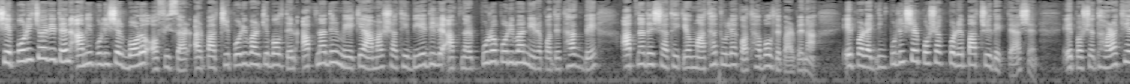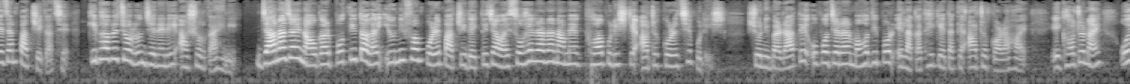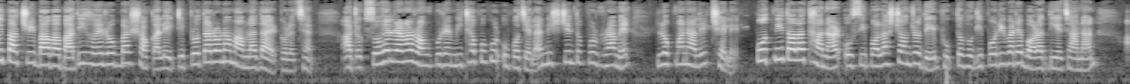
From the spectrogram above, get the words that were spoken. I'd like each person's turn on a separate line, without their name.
সে পরিচয় দিতেন আমি পুলিশের বড় অফিসার আর পাত্রী পরিবারকে বলতেন, আপনাদের মেয়েকে আমার সাথে বিয়ে দিলে আপনার পুরো পরিবার নিরাপদে থাকবে, আপনাদের সাথে কেউ মাথা তুলে কথা বলতে পারবে না। এরপর একদিন পুলিশের পোশাক পরে পাত্রী দেখতে আসেন। এরপর সে ধরা খেয়ে যান পাত্রীর কাছে। কীভাবে চলুন জেনে নেই আসল কাহিনী। জানা যায় নওগাঁর পত্নীতলায় ইউনিফর্ম পরে পাত্রী দেখতে যাওয়ায় সোহেল রানা নামে এক ভুয়া পুলিশকে আটক করেছে পুলিশ। শনিবার রাতে উপজেলার মহদীপুর এলাকা থেকে তাকে আটক করা হয়। এ ঘটনায় ওই পাত্রীর বাবা বাদী হয়ে রোববার সকালে একটি প্রতারণা মামলা দায়ের করেছেন। আটক সোহেল রানা রংপুরের মিঠাপুকুর উপজেলার নিশ্চিন্তপুর গ্রামের লোকমান আলীর ছেলে। পত্নীতলা থানার ওসি পলাশচন্দ্র দেব ভুক্তভোগী পরিবারে বরাত দিয়ে জানান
